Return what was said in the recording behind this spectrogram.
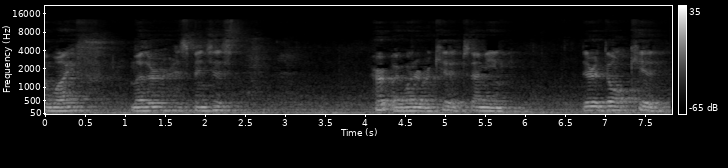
a wife, mother has been just hurt by one of her kids. I mean, their adult kid.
